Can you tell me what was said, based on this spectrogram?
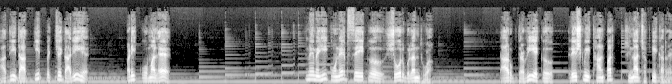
आधी दांत की पिच्छेकारी है। बड़ी कोमल है। इतने में ही कोने से एक शोर बुलंद हुआ। चार उपद्रवी एक रेशमी थान पर छीना झपकी कर रहे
